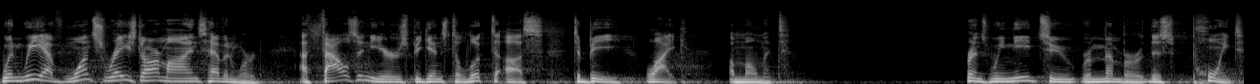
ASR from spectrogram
When we have once raised our minds heavenward, a thousand years begins to look to us to be like a moment. Friends, we need to remember this point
